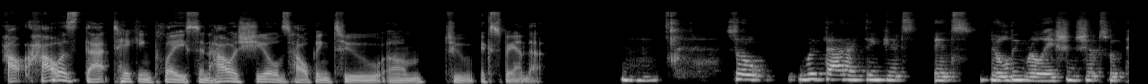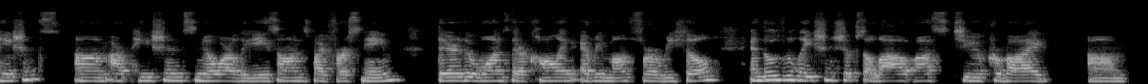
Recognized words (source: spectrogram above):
How how is that taking place, and how is Shields helping to um, to expand that? Mm-hmm. So with that, I think it's it's building relationships with patients. Um, our patients know our liaisons by first name. They're the ones that are calling every month for a refill, and those relationships allow us to provide um,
